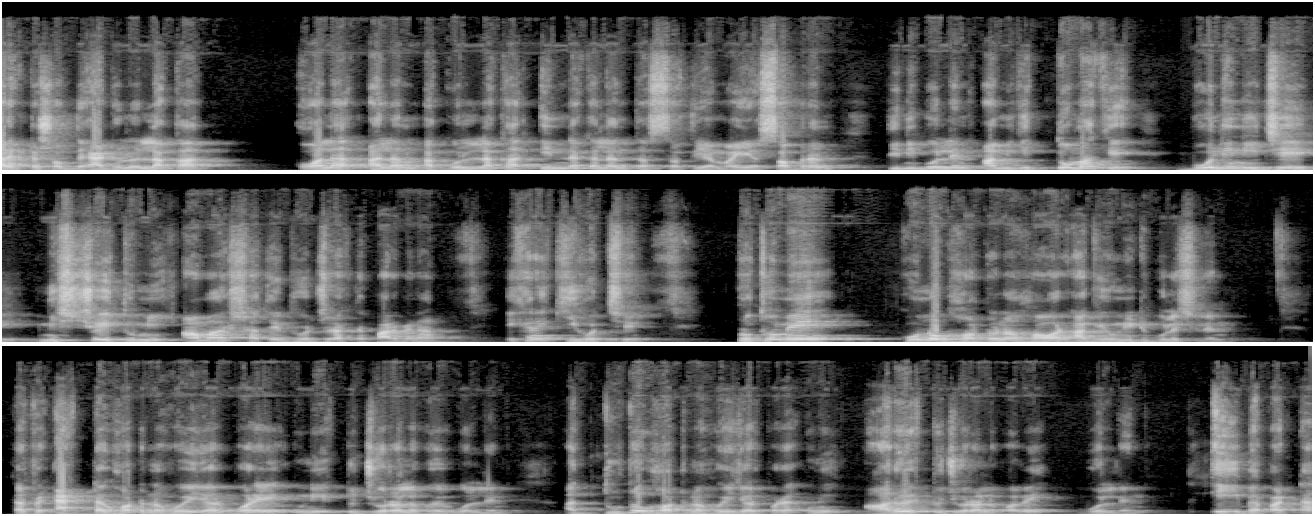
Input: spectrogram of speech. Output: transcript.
আরেকটা শব্দ অ্যাড হলো, লাকা কলা আলাম আকুল লাকা ইন্নাকা লান মাইয়া সবরান। তিনি বললেন, আমি কি তোমাকে বলিনি যে নিশ্চয়ই তুমি আমার সাথে ধৈর্য রাখতে পারবে না? এখানে কি হচ্ছে? প্রথমে কোনো ঘটনা হওয়ার আগে উনি এটি বলেছিলেন। তারপর একটা ঘটনা হয়ে যাওয়ার পরে উনি একটু জোরালোভাবে বললেন। আর দুটো ঘটনা হয়ে যাওয়ার পরে উনি আরও একটু জোরালোভাবে বললেন। এই ব্যাপারটা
